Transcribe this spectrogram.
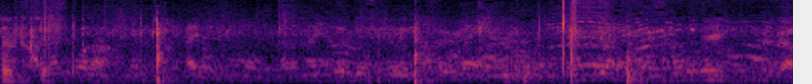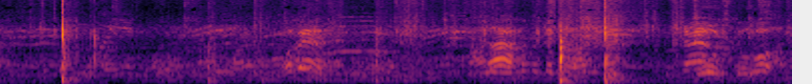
sunset. Roberto! Lá! Dois, dois.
